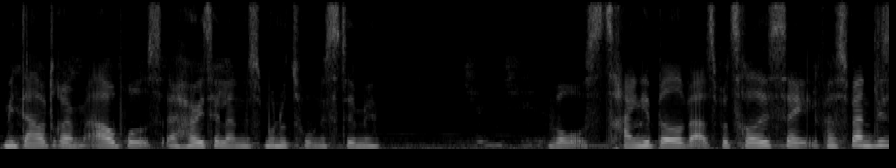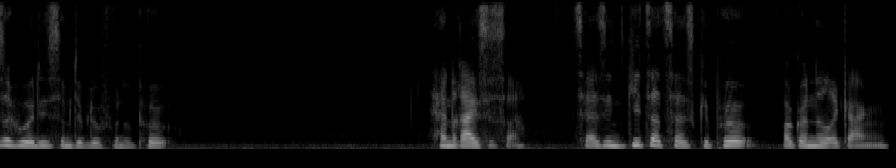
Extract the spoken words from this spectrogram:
Min dagdrøm afbrydes af højtalernes monotone stemme. Vores trænge badeværelse på tredje sal forsvandt lige så hurtigt, som det blev fundet på. Han rejser sig, tager sin guitartaske på og går ned ad gangen.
